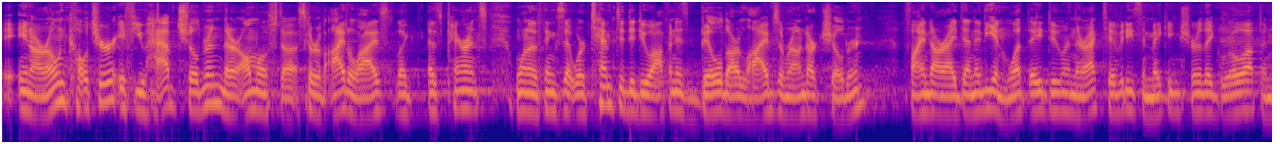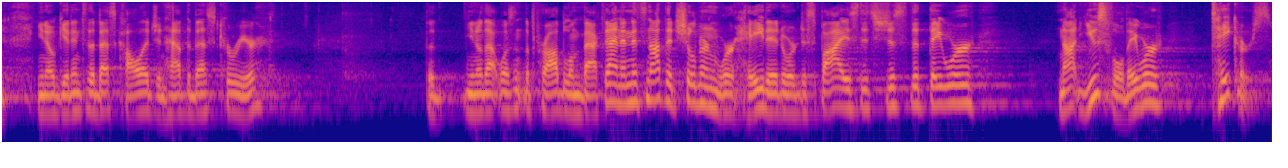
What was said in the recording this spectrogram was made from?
in our own culture, if you have children that are almost uh, sort of idolized, like as parents, one of the things that we're tempted to do often is build our lives around our children find our identity in what they do and their activities and making sure they grow up and you know get into the best college and have the best career. But you know that wasn't the problem back then. And it's not that children were hated or despised. It's just that they were not useful they were takers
